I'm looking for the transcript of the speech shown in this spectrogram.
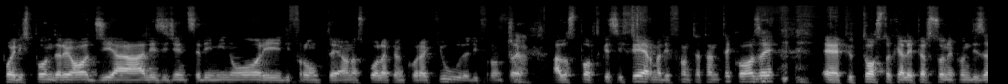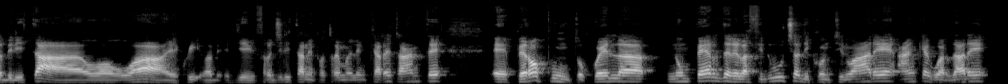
puoi rispondere oggi alle esigenze dei minori di fronte a una scuola che ancora chiude, di fronte certo. allo sport che si ferma, di fronte a tante cose, eh, piuttosto che alle persone con disabilità o, o a, e qui vabbè, di fragilità ne potremmo elencare tante, eh, però appunto quel non perdere la fiducia di continuare anche a guardare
